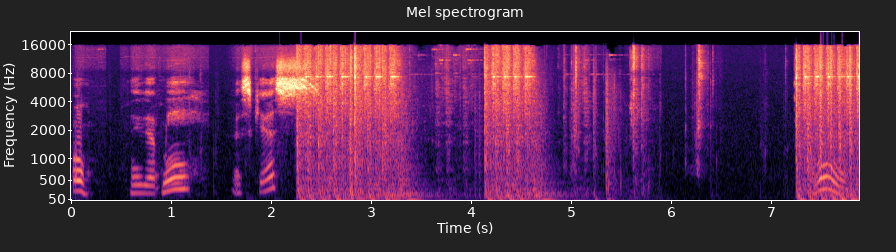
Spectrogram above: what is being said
Oh, you got me. SKS. Oh.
